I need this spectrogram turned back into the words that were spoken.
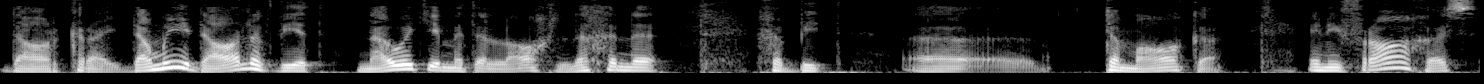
daar kry. Dan moet jy dadelik weet nou het jy met 'n laagliggende gebied uh te maak. En die vraag is,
